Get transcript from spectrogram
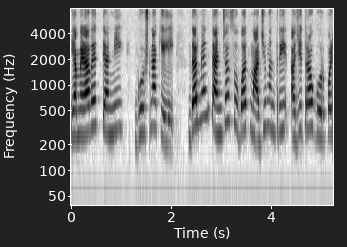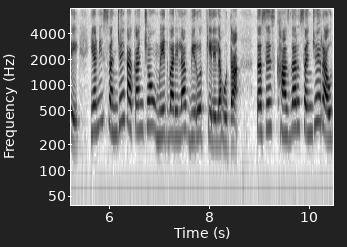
या मेळाव्यात त्यांनी घोषणा केली. दरम्यान त्यांच्यासोबत माजी मंत्री अजितराव घोरपडे यांनी संजय काकांच्या उमेदवारीला विरोध केलेला होता. तसेच खासदार संजय राऊत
